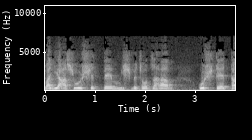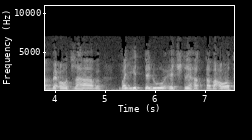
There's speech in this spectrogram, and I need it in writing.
ויעשו שתי משבצות זהב, ושתי טבעות זהב, ויתנו את שתי הטבעות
